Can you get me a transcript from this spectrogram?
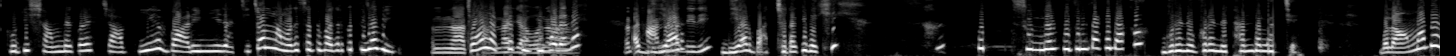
স্কুটির সামনে করে চাপিয়ে বাড়ি নিয়ে যাচ্ছি। চল না আমাদের সাথে বাজার করতে যাবি? না চল একটা টুপি পরে নে। আর দিয়ার দিদি? দিয়ার বাচ্চাটাকে দেখি। সুন্দর পুতুলটাকে দেখো। ভরে নে ভরে নে ঠান্ডা লাগছে। বলে আমাদের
